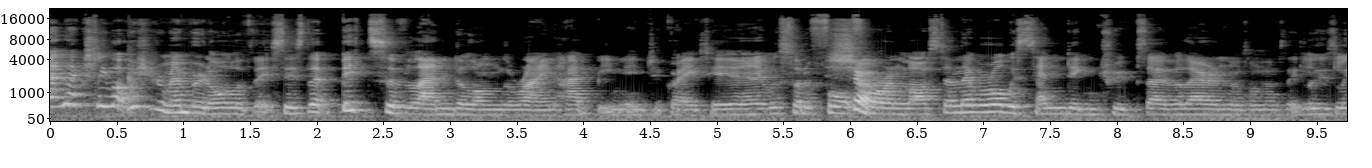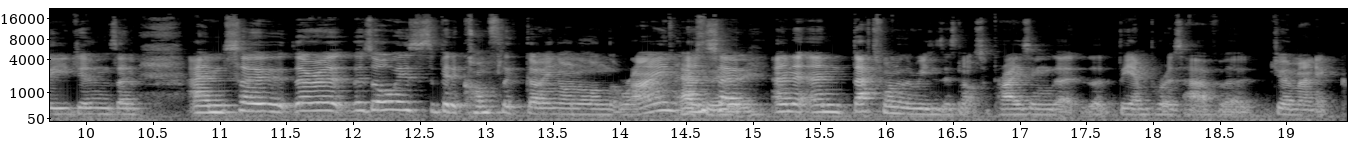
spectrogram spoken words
and actually, what we should remember in all of this is that bits of land along the Rhine had been integrated, and it was sort of fought Sure. for and lost, and they were always sending troops over there, and sometimes they'd lose legions, and and so there are there's always a bit of conflict going on along the Rhine, Absolutely. and so and and that's one of the reasons it's not surprising that, that the emperors have a Germanic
